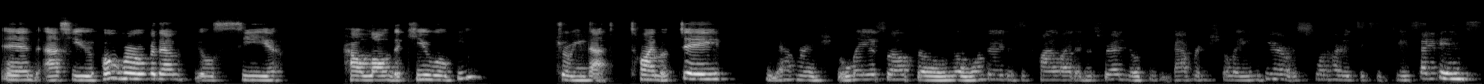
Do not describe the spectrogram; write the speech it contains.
And as you hover over them, you'll see how long the queue will be during that time of day, the average delay as well. So no wonder this is highlighted as red. You'll see the average delay in here is 162 seconds.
